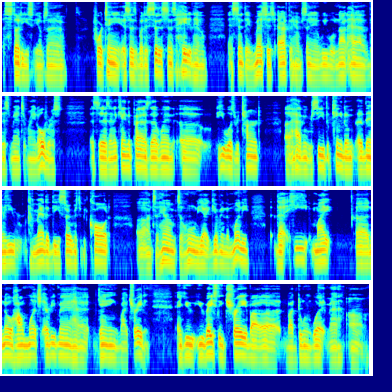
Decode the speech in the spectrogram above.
uh, studies. You know what I'm saying? 14, it says, But his citizens hated him and sent a message after him saying, We will not have this man to reign over us. It says, And it came to pass that when uh, he was returned, uh, having received the kingdom, uh, then he commanded these servants to be called uh, unto him, to whom he had given the money, that he might uh, know how much every man had gained by trading and you you basically trade by uh by doing what, man? Um,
